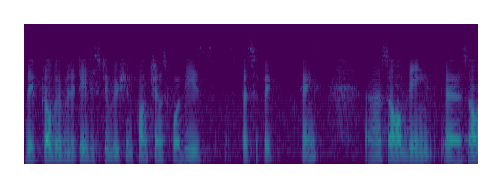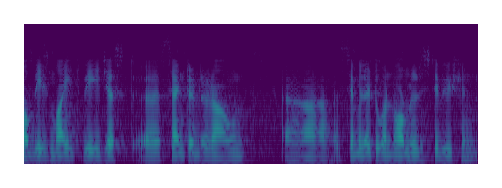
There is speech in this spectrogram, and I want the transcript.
the probability distribution functions for these specific things. Uh, some of these uh, some of these might be just uh, centered around uh, similar to a normal distribution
